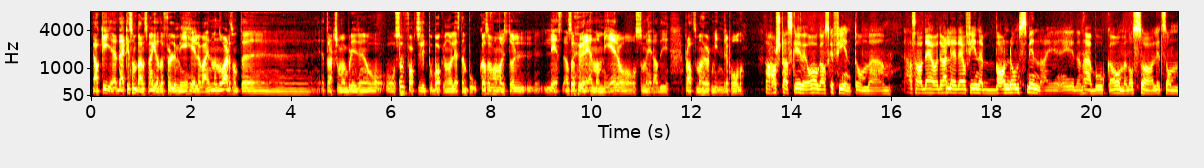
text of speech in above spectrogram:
har ikke, Det er ikke sånn band som jeg har greid å følge med hele veien, men nå er det sånn at øh, etter hvert som man blir og, og også faktisk litt på bakgrunn av å ha lest den boka, så får man lyst til å lese, altså høre enda mer, og også mer av de platene man har hørt mindre på. da. Harstad skriver jo også ganske fint om eh, altså det, er jo, det, er veldig, det er jo fine barndomsminner i, i denne boka òg, men også litt sånn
